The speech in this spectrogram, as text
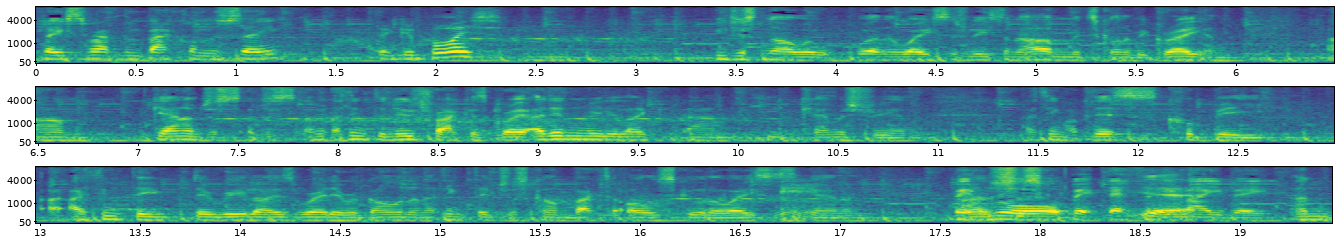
Pleased to have them back on the scene. The good boys. You just know when Oasis release an album, it's going to be great. And um, again, I'm just, I just, I think the new track is great. I didn't really like um, Heathen Chemistry, and I think this could be. I think they, they realised where they were going, and I think they've just gone back to old school Oasis again. And, Bit raw, it's just- bit definitely maybe. And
